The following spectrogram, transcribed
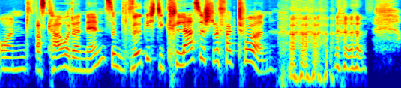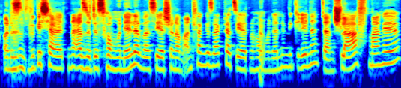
Und was Caro da nennt, sind wirklich die klassischen Faktoren. und es sind wirklich halt, ne, also das Hormonelle, was sie ja schon am Anfang gesagt hat, sie hat eine hormonelle Migräne, dann Schlafmangel,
